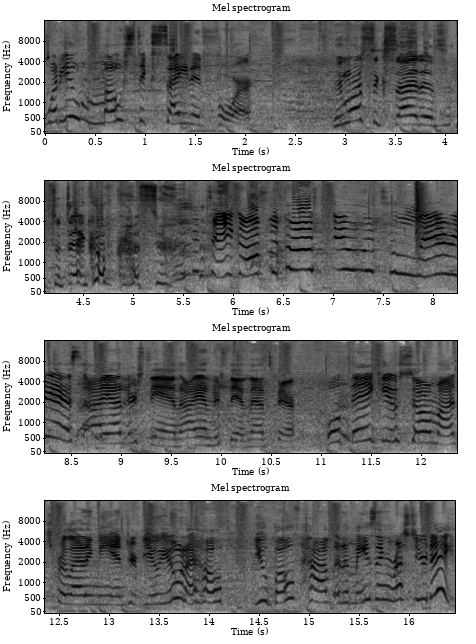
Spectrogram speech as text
What are you most excited for? We're most excited to take off costume. Take off the costume. It's hilarious. I understand. I understand. That's fair. Well, thank you so much for letting me interview you, and I hope you both have an amazing rest of your day.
